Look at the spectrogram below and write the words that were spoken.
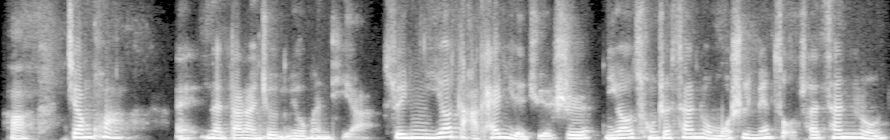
啊，僵化，哎，那当然就没有问题啊。所以你要打开你的觉知，你要从这三种模式里面走出来，三种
